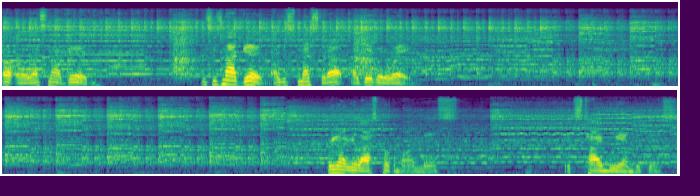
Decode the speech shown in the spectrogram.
Uh-oh, that's not good. This is not good. I just messed it up. I gave it away. Bring out your last Pokemon, miss. It's time we ended this.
